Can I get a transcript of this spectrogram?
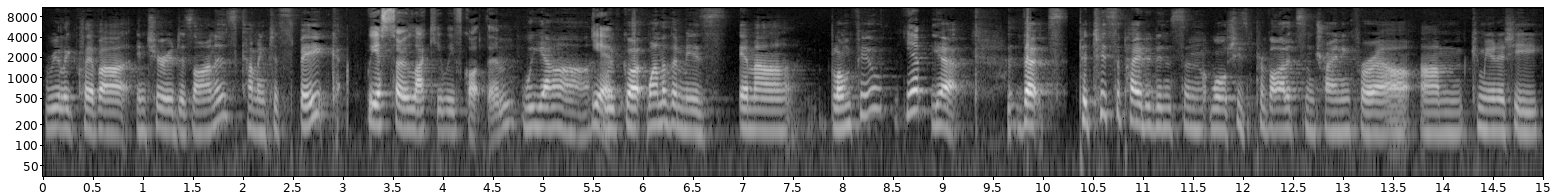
really clever interior designers coming to speak. We are so lucky we've got them. We are. Yeah. We've got one of them is Emma Blomfield. Yep. Yeah. That's participated in some, well, she's provided some training for our um, community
